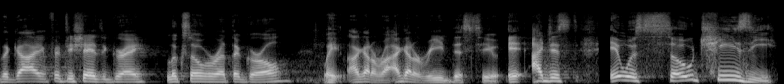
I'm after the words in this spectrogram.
The guy in Fifty Shades of Grey looks over at the girl. Wait, I gotta I gotta read this to you. It, I just it was so cheesy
